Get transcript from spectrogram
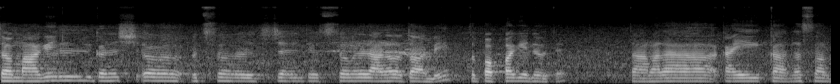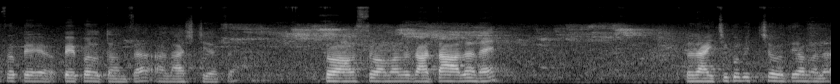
तर मागील गणेश उत्सव जयंती उत्सवामध्ये जाणार होतो आम्ही. तर पप्पा गेले होते. तर आम्हाला काही कारणास्तव आमचा पे पेपर होता आमचा लास्ट इयरचा तो असतो तो आम्हाला जाता आला नाही. तर जायची खूप इच्छा होती आम्हाला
